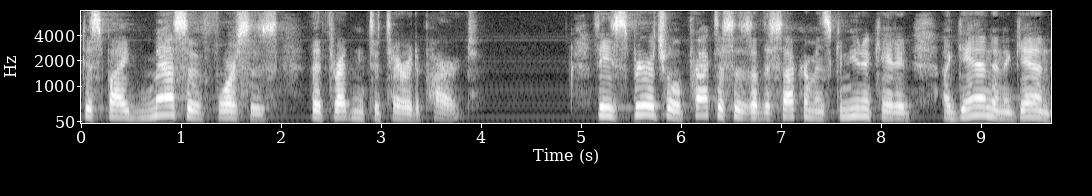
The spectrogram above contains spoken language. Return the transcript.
despite massive forces that threatened to tear it apart. These spiritual practices of the sacraments communicated again and again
